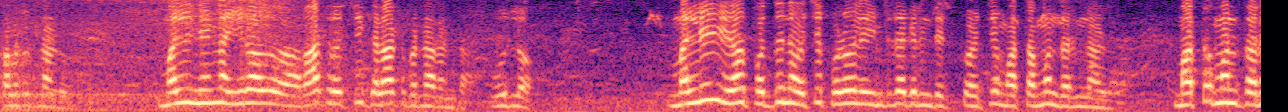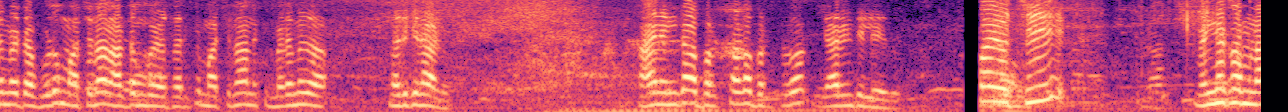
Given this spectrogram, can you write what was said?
కలుగుతున్నాడు మళ్ళీ నిన్న ఈరోజు రాత్రి వచ్చి గలాట్ పడినారంట ఊర్లో. మళ్ళీ ఈరోజు పొద్దున్నే వచ్చి కొడువులు ఇంటి దగ్గర నుంచి తెచ్చుకొచ్చి మా తమ్ముని తరిమినాడు. మా తమ్ముని తరిమేటప్పుడు మా చిన్నాన్న అడ్డం పోయేసరికి మా చిన్నానికి మెడ మీద నరికినాడు. ఆయన ఇంకా బ్రతాడో భర్తడో గ్యారంటీ లేదు. అబ్బాయి వచ్చి వెంకటరమణ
